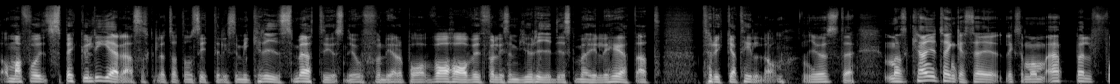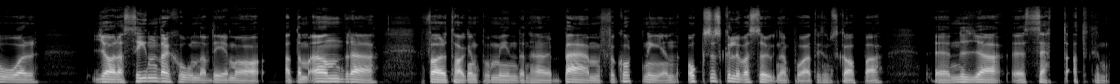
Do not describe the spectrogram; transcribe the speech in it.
om man får spekulera så skulle jag tro att de sitter liksom i krismöte just nu och funderar på vad har vi för liksom juridisk möjlighet att trycka till dem. Just det. Man kan ju tänka sig, liksom, om Apple får göra sin version av DMA att de andra företagen på min den här BAM-förkortningen också skulle vara sugna på att liksom, skapa eh, nya eh, sätt att liksom,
